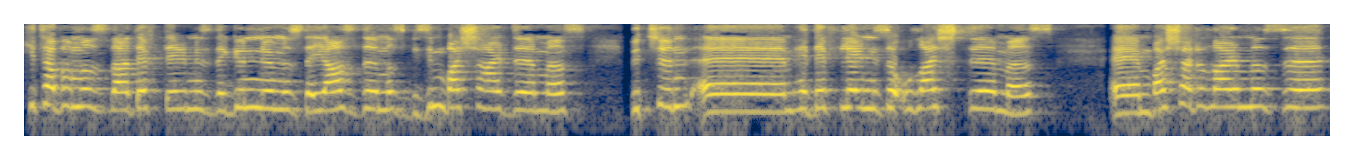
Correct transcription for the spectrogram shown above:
kitabımızda, defterimizde, günlüğümüzde yazdığımız, bizim başardığımız, bütün e, hedeflerimize ulaştığımız, e, başarılarımızı,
